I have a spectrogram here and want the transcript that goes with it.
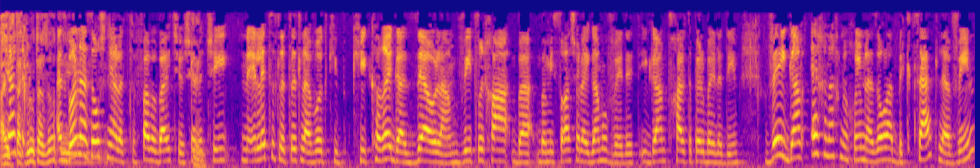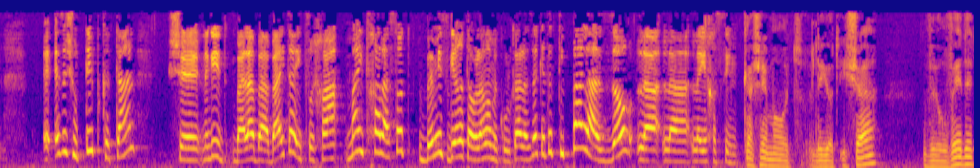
ההסתכלות הזאת אז היא- בואו נעזור שנייה לצופה בבית שיושבת, כן. שהיא נאלצת לצאת לעבוד, כי, כי כרגע זה העולם, והיא צריכה, במשרה שלה היא גם עובדת, היא גם צריכה לטפל בילדים, והיא גם, איך אנחנו יכולים לעזור לה בקצת להבין אה, איזשהו טיפ קטן, שנגיד, בעלה באה הביתה, היא צריכה, מה היא צריכה לעשות במסגרת העולם המקולקל הזה, כדי טיפה לעזור ל, ל, ליחסים. קשה מאוד להיות אישה ועובדת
